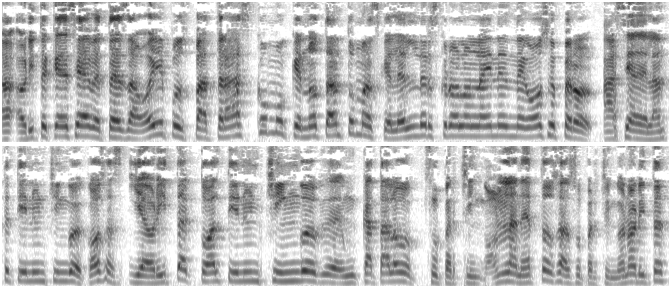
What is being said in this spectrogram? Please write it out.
a- ahorita que decía de Bethesda, oye, pues para atrás como que no tanto más que el Elder Scroll Online es negocio, pero hacia adelante tiene un chingo de cosas. Y ahorita actual tiene un chingo, de un catálogo súper chingón, la neta, o sea, súper chingón ahorita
